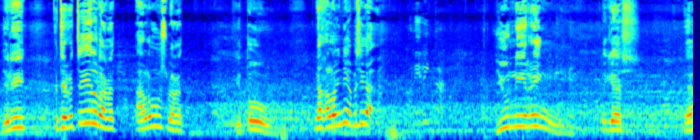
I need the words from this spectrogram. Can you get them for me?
Jadi kecil-kecil banget, halus banget. Gitu. Nah, kalau ini apa sih, Kak? Uniring kak. Uniring. Nih, guys. Ya.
